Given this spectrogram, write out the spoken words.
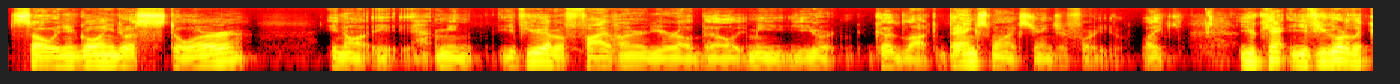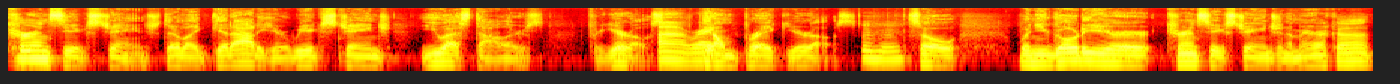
So when you're going to a store, you know, I mean, if you have a 500 euro bill, I mean, you're good luck. Banks won't exchange it for you. Like you can't. If you go to the currency exchange, they're like, get out of here. We exchange U.S. dollars for euros. Ah, right. They don't break euros. So when you go to your currency exchange in America,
